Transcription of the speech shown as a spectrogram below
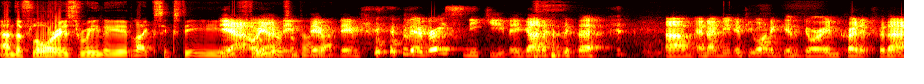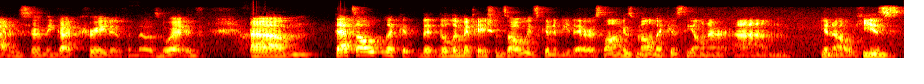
and the floor is really like 63 yeah, oh yeah, or they, something like that. They're, very sneaky. They got under that. Um, and I mean, if you want to give Dorion credit for that, he certainly got creative in those ways. Um, that's all. Look, the, the limitation's always going to be there as long as Melnyk is the owner. Um, you know, he's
